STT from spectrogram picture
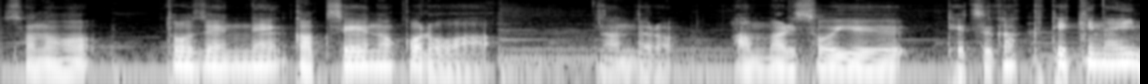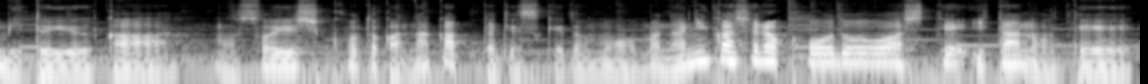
その当然ね、学生の頃は、何だろう、あんまりそういう哲学的な意味というか、もうそういう思考とかなかったですけども、まあ、何かしら行動はしていたので、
